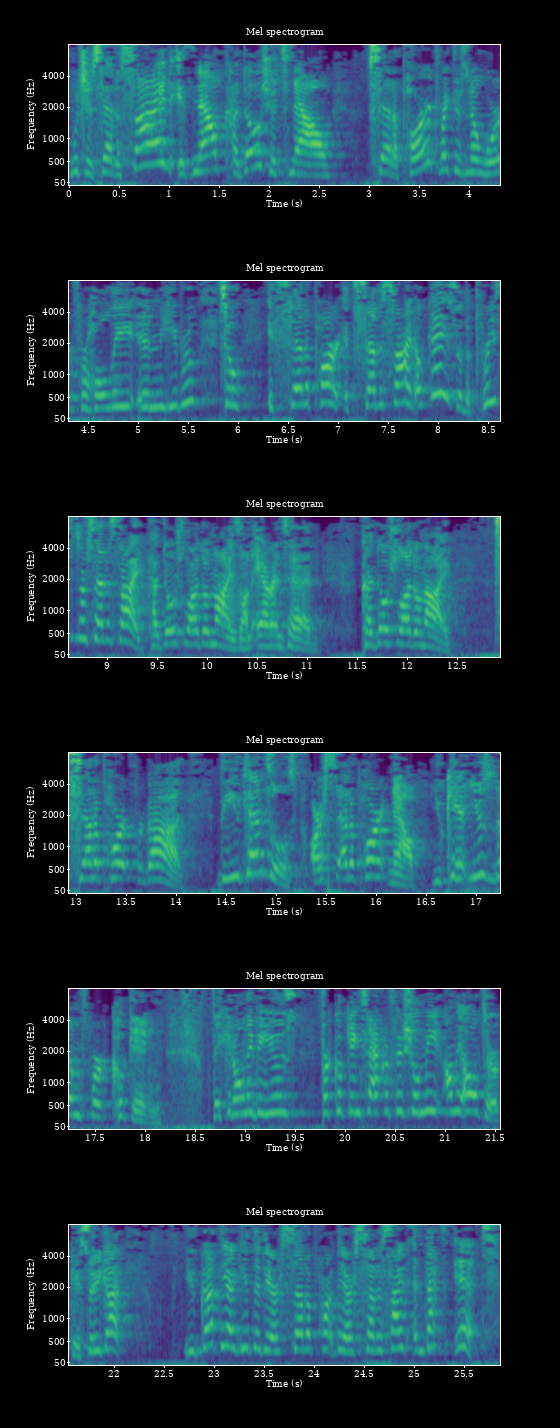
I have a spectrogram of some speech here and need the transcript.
which is set aside, is now Kadosh. It's now set apart, right? There's no word for holy in Hebrew. So it's set apart, it's set aside. Okay, so the priests are set aside. Kadosh Ladonai is on Aaron's head. Kadosh Ladonai. Set apart for God. The utensils are set apart now. You can't use them for cooking. They can only be used for cooking sacrificial meat on the altar. Okay, so you got, you've got the idea that they are set apart, they are set aside, and that's it.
